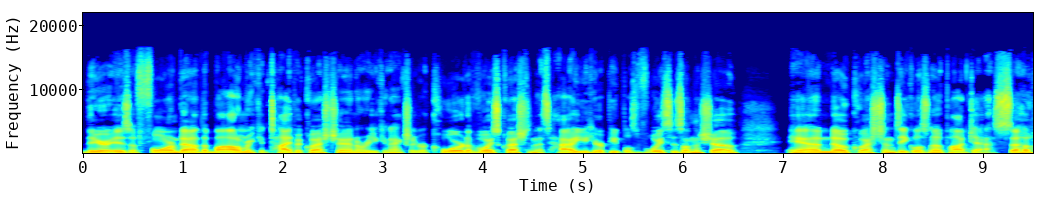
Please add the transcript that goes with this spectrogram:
there is a form down at the bottom where you can type a question or you can actually record a voice question. That's how you hear people's voices on the show. And no questions equals no podcast. So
